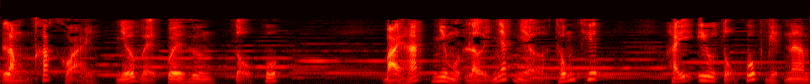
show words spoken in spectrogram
lòng khắc khoải nhớ về quê hương tổ quốc. Bài hát như một lời nhắc nhở thống thiết, hãy yêu tổ quốc Việt Nam,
